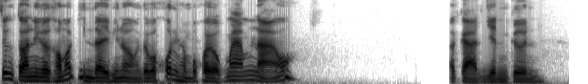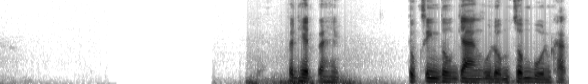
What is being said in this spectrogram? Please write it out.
ซึ่งตอนนี้ก็เขามากินได้พี่น้อง แต่ว่าคนเขาบ่ค่อยออกมามันหนาว อากาศเย็นเกินเพิ่นเฮ็ดไว้ให้ทุกสิ่งทุกอย่างอุดมสมบูรณ์ครับ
